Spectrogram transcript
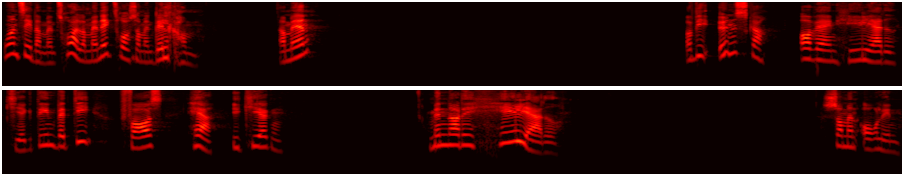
uanset om man tror eller man ikke tror, så er man velkommen. Amen. Og vi ønsker at være en helhjertet kirke. Det er en værdi for os her i kirken. Men når det er helhjertet, så er man all in.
